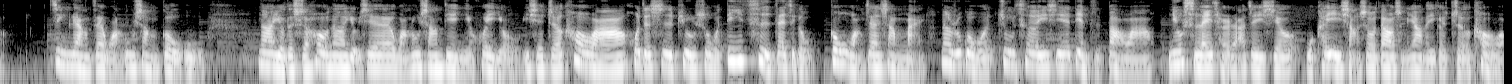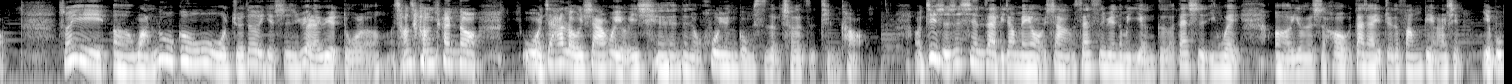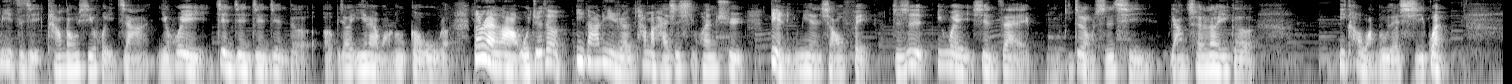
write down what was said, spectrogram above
尽量在网络上购物。那有的时候呢，有些网络商店也会有一些折扣啊，或者是譬如说我第一次在这个购物网站上买，那如果我注册一些电子报啊、newsletter 啊这些，我可以享受到什么样的一个折扣哦？所以呃，网络购物我觉得也是越来越多了，常常看到我家楼下会有一些那种货运公司的车子停靠。哦，即使是现在比较没有像三四月那么严格，但是因为，呃，有的时候大家也觉得方便，而且也不必自己扛东西回家，也会渐渐渐渐的，呃，比较依赖网络购物了。当然啦，我觉得意大利人他们还是喜欢去店里面消费，只是因为现在，嗯，这种时期养成了一个依靠网络的习惯。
